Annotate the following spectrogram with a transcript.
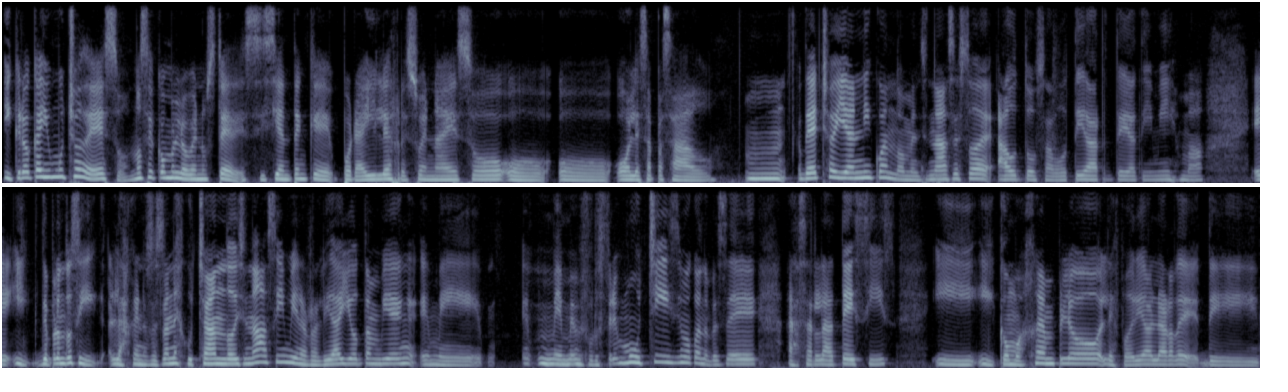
Y creo que hay mucho de eso. No sé cómo lo ven ustedes, si sienten que por ahí les resuena eso o, les ha pasado. Mm, de hecho, Yanni, cuando mencionabas eso de autosabotearte a ti misma, eh, y de pronto si las que nos están escuchando dicen, ah, sí, mira, en realidad yo también eh, me, eh, me, me, frustré muchísimo cuando empecé a hacer la tesis y, como ejemplo, les podría hablar de,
